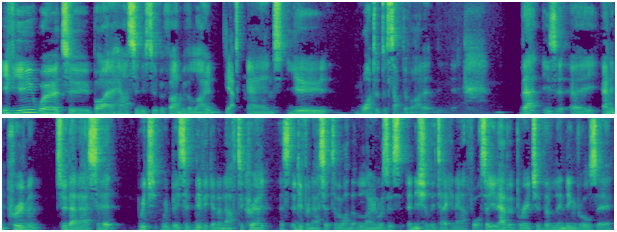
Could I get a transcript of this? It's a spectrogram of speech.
If you were to buy a house in your super fund with a loan, yep. and you wanted to subdivide it, that is a, an improvement to that asset which would be significant enough to create a, a, different asset to the one that the loan was initially taken out for. So you'd have a breach of the lending rules there.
